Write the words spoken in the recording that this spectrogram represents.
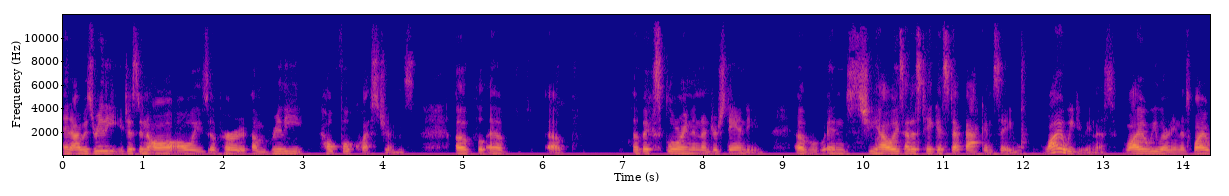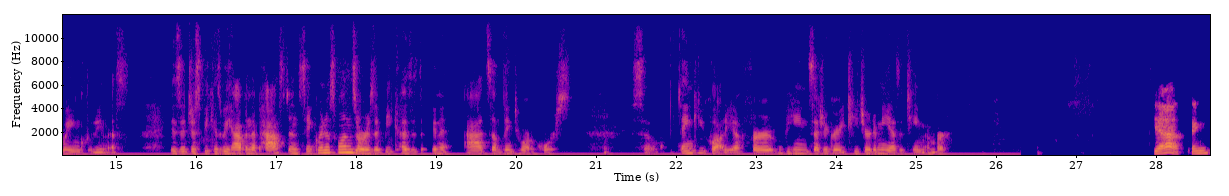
And I was really just in awe always of her um, really helpful questions of, of, of, of exploring and understanding. Of, and she always had us take a step back and say, why are we doing this? Why are we learning this? Why are we including this? Is it just because we have in the past and synchronous ones, or is it because it's going to add something to our course? So thank you, Claudia, for being such a great teacher to me as a team member. Yeah, thank,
